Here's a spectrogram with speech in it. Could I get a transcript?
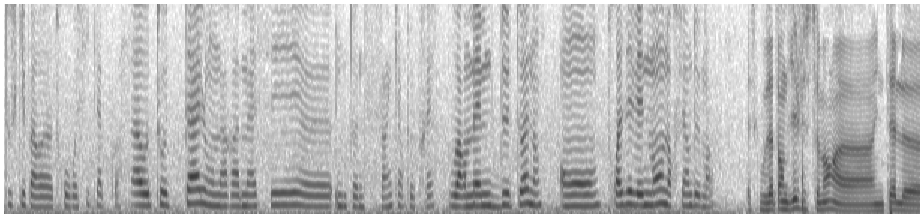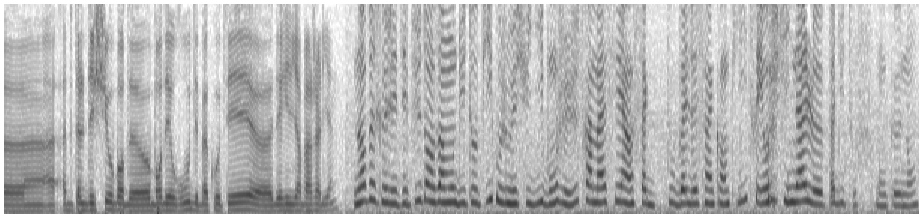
tout ce qui est pas euh, trop recyclable quoi. Bah, au total, on a ramassé euh, une tonne 5 à peu près, voire même deux tonnes. Hein. En trois événements, on en refait un demain. Est-ce que vous attendiez justement à, une telle, euh, à de tels déchets au bord, de, au bord des roues, des bas-côtés, euh, des rivières bergaliennes? Non, parce que j'étais plus dans un monde utopique où je me suis dit, bon, je vais juste ramasser un sac poubelle de 50 litres et au final, euh, pas du tout. Donc non,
